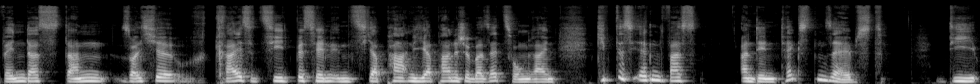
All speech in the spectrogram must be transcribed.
wenn das dann solche Kreise zieht bis hin ins Japan, in die japanische Übersetzung rein. Gibt es irgendwas an den Texten selbst, die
